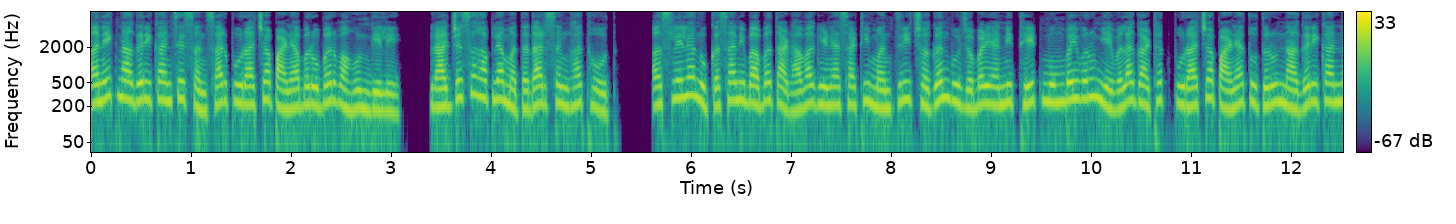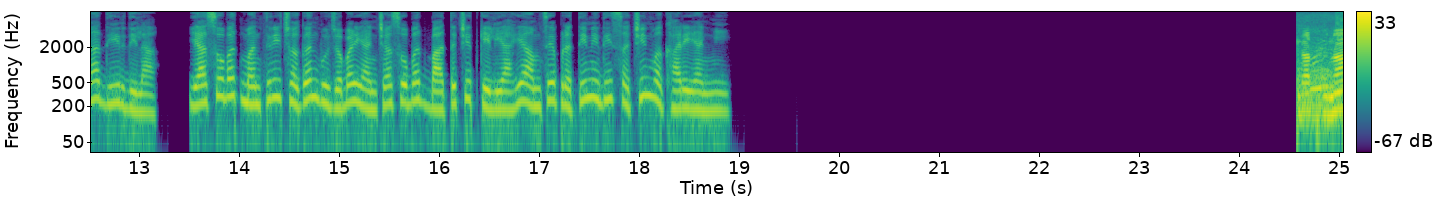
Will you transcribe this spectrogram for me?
अनेक नागरिकांचे संसार पुराच्या पाण्याबरोबर वाहून गेले. राज्यसह आपल्या मतदारसंघात होत असलेल्या नुकसानीबाबत आढावा घेण्यासाठी मंत्री छगन भुजबळ यांनी थेट मुंबईवरून येवला गाठत पुराच्या पाण्यात उतरून नागरिकांना धीर दिला. यासोबत मंत्री छगन भुजबळ यांच्यासोबत बातचीत केली आहे आमचे प्रतिनिधी सचिन वखारे यांनी. पुन्हा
